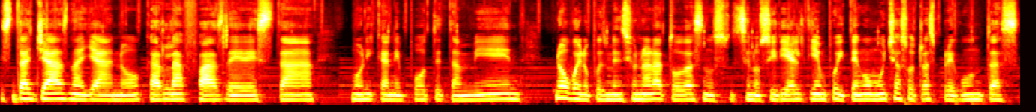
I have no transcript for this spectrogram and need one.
está Jasna ya, ¿no? Carla Fazler, está Mónica Nepote también. No, bueno, pues mencionar a todas se nos iría el tiempo y tengo muchas otras preguntas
